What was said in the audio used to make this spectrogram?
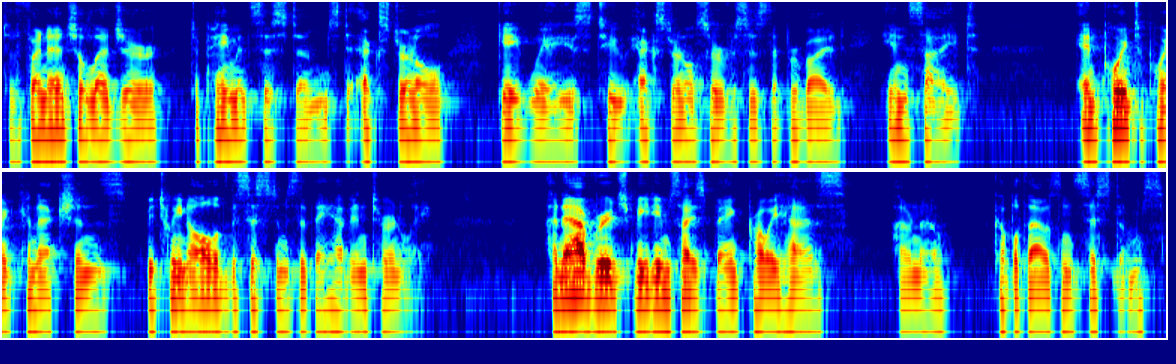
to the financial ledger, to payment systems, to external gateways, to external services that provide insight, and point-to-point connections between all of the systems that they have internally. An average medium-sized bank probably has, I don't know, a couple thousand systems,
